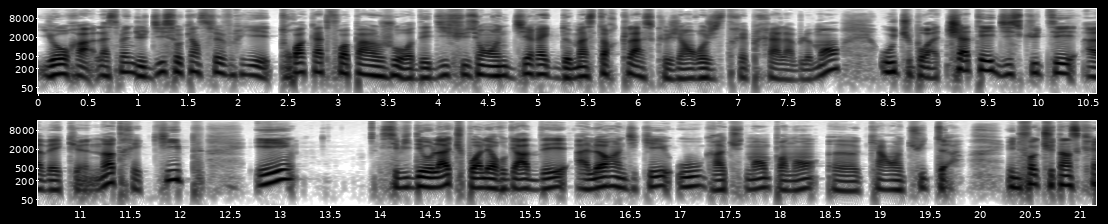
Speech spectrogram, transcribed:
Il y aura la semaine du 10 au 15 février, 3-4 fois par jour, des diffusions en direct de masterclass que j'ai enregistrées préalablement, où tu pourras chatter, discuter avec notre équipe et ces vidéos-là, tu pourras les regarder à l'heure indiquée ou gratuitement pendant 48 euh, heures. Une fois que tu t'inscris,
